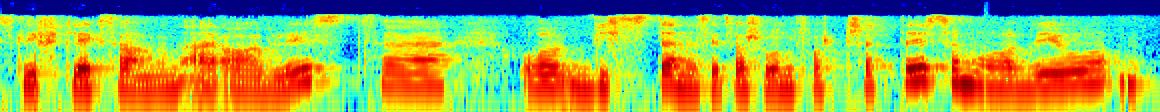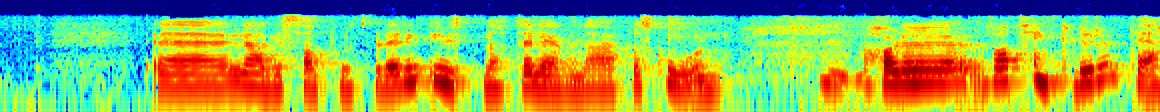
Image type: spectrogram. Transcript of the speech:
skriftlig eksamen er avlyst. Og hvis denne situasjonen fortsetter, så må vi jo eh, lage standpunktvurdering uten at elevene er på skolen. Du, hva tenker du rundt det?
